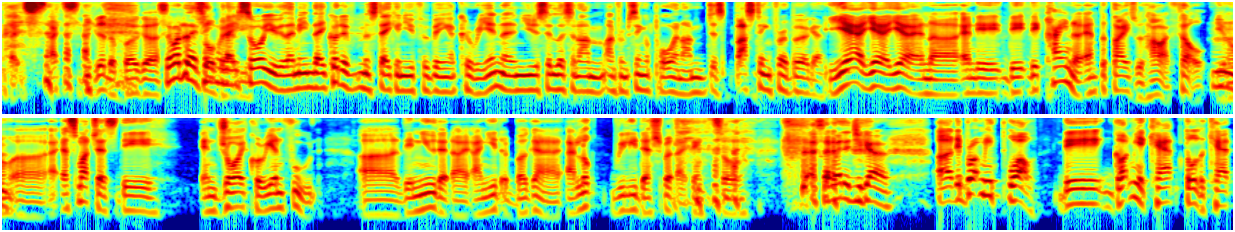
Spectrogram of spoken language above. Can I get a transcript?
I just, I just needed a burger. So what do they think when they saw you? I mean, they could have mistaken you for being a Korean, and you just said, "Listen, I'm I'm from Singapore, and I'm just busting for a burger." Yeah, yeah, yeah, and uh, and they they, they kind of empathized with how I felt. You know, uh, as much as they enjoy Korean food, uh, they knew that I, I needed a burger. I, I looked really desperate. I think so. So where did you go? Uh, they brought me. Well, they got me a cab. Told the cab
